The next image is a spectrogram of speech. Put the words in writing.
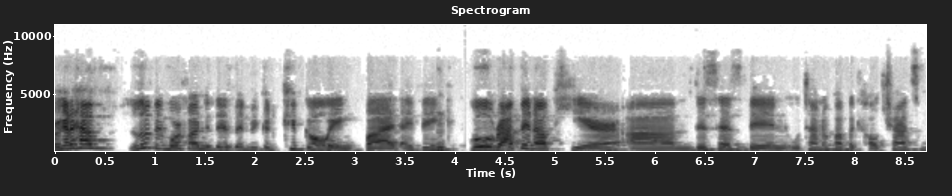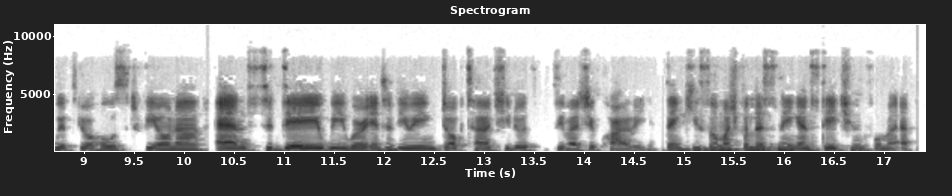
we're gonna have a little bit more fun with this and we could keep going. But I think mm-hmm. we'll wrap it up here. Um, this has been Utano Public Health Chats with your host, Fiona. And today we were interviewing Dr. Chido Dziva Chikwari. Thank you so much for listening and stay tuned for more episodes.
